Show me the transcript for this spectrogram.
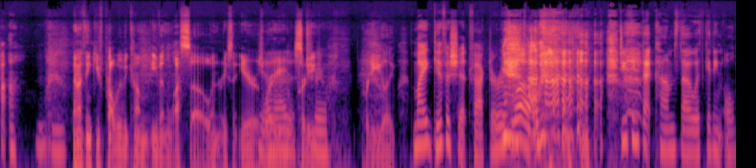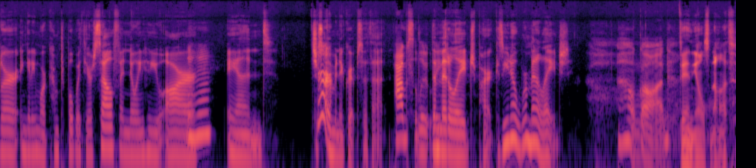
Uh-uh. And I think you've probably become even less so in recent years, Yeah, where you're is pretty, true. Pretty like. My give a shit factor is low. Do you think that comes though with getting older and getting more comfortable with yourself and knowing who you are mm-hmm. and just Sure. coming to grips with that? Absolutely. The middle aged part, because you know we're middle aged. Oh God. Danielle's not.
